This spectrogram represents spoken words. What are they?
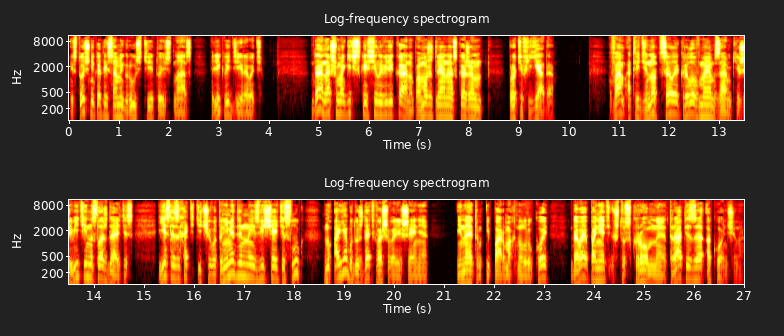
источник этой самой грусти, то есть нас, ликвидировать. Да, наша магическая сила велика, но поможет ли она, скажем, против яда? Вам отведено целое крыло в моем замке, живите и наслаждайтесь, если захотите чего-то, немедленно извещайте слуг, ну а я буду ждать вашего решения». И на этом Ипар махнул рукой, давая понять, что скромная трапеза окончена.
